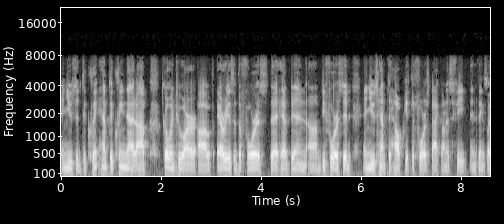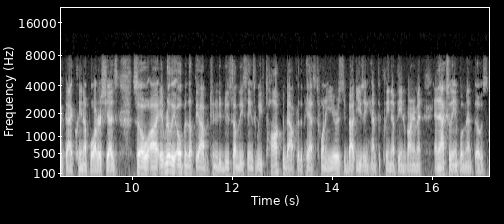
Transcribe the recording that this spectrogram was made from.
and use it to clean hemp to clean that up. Go into our uh, areas of the forest that have been um, deforested and use hemp to help get the forest back on its feet and things like that. Clean up watersheds. So uh, it really opens up the opportunity to do some of these things we've talked about for the past 20 years about using hemp to clean up the environment and actually implement those.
